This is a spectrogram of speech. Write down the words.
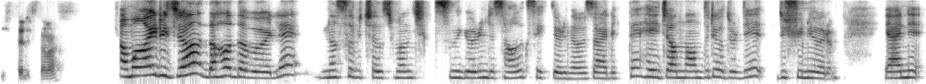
ister istemez. Ama ayrıca daha da böyle nasıl bir çalışmanın çıktısını görünce sağlık sektöründe özellikle heyecanlandırıyordur diye düşünüyorum. Yani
